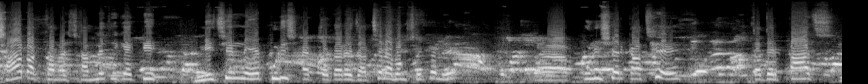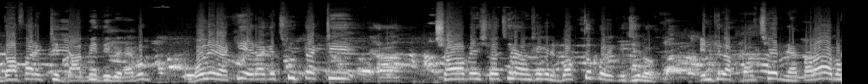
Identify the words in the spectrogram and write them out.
শাহবাগ থানার সামনে থেকে একটি মিছিল নিয়ে পুলিশ হেডকোয়ার্টারে যাচ্ছেন এবং সেখানে পুলিশের কাছে তাদের পাঁচ দফার একটি দাবি দিবেন এবং বলে রাখি, এর আগে ছোট্ট একটি সমাবেশ হয়েছিল এবং সেখানে বক্তব্য রেখেছিল ইনকিলাব মঞ্চের নেতারা এবং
